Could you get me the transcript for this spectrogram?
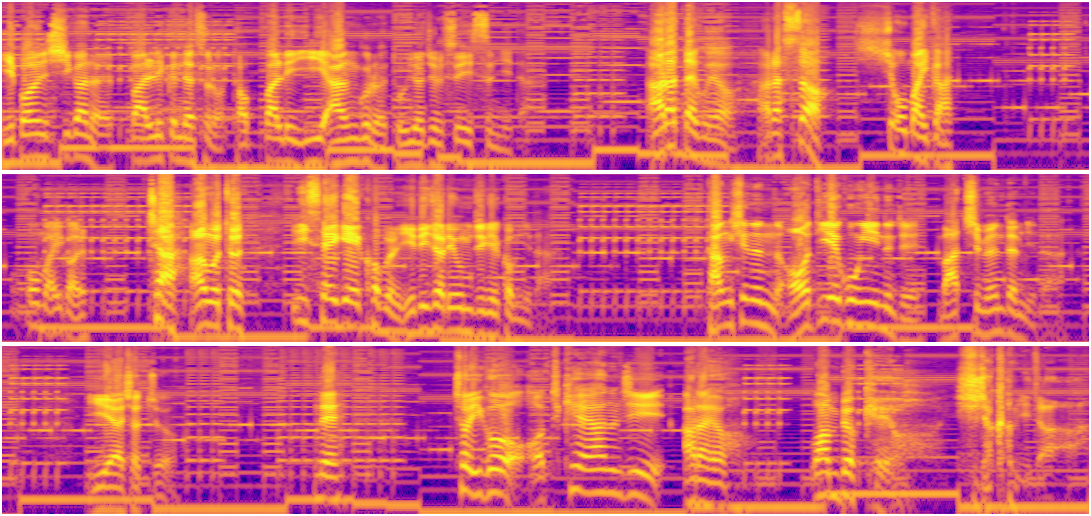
이번 시간을 빨리 끝낼수록 더 빨리 이 안구를 돌려줄 수 있습니다. 알았다고요. 알았어. 씨, 오 마이 갓. 오 마이 걸. 자, 아무튼 이 세 개의 컵을 이리저리 움직일 겁니다. 당신은 어디에 공이 있는지 맞히면 됩니다. 이해하셨죠? 네. 저 이거 어떻게 해야 하는지 알아요. 완벽해요. 시작합니다.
